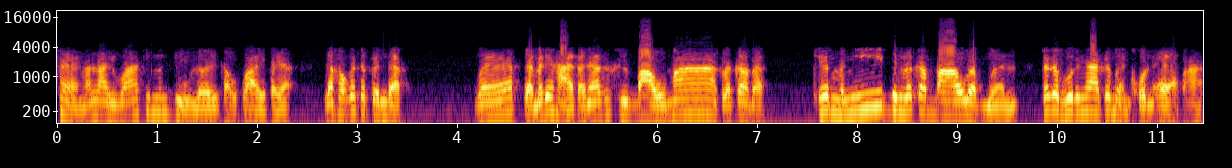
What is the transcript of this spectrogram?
แสงอะไรวะที่มันอยู่เลยเสาไฟไปอะแล้วเขาก็จะเป็นแบบ แวบแต่ไม่ได้หายไปนะก็คือเบามากแล้วก็แบบ เข้มมานิดนึงแล้วก็เบาแบบเหมือนถ้าจะพูดง่ายๆก็เหมือนคนแอบอะฮะ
